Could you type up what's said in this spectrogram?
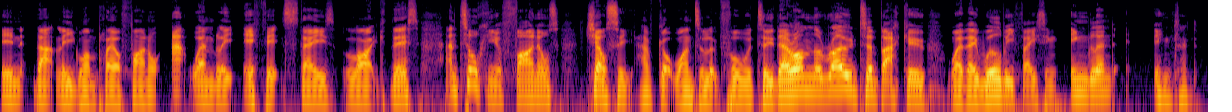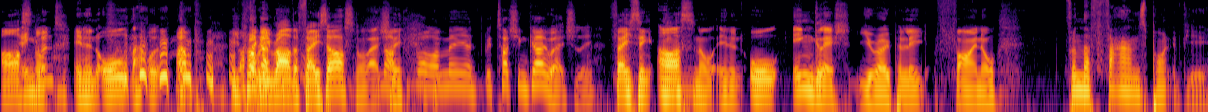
in that League One playoff final at Wembley if it stays like this. And talking of finals, Chelsea have got one to look forward to. They're on the road to Baku where they will be facing England England, Arsenal England? in an all. That was, you'd probably rather face Arsenal actually, No, well, I mean, it'd be touch and go, actually. facing Arsenal in an all English Europa League final. From the fans' point of view,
